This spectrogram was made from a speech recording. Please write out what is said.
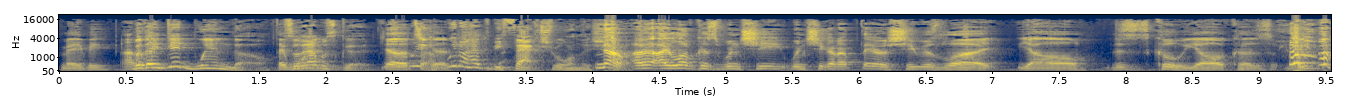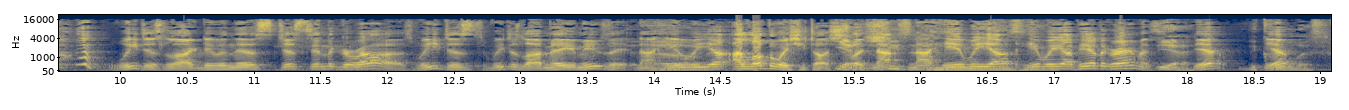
Maybe, But they did win though, so won. that was good. Yeah, that's we, good. We don't have to be factual on this. No. I, I love because when she when she got up there, she was like, "Y'all, this is cool, y'all, because we, we just like doing this just in the garage. We just we just like making music. Now here we are. I love the way she talks. She's Yeah, like, "Now, now here we are. Here we up here the Grammys. Yeah, yeah, the yeah. coolest.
